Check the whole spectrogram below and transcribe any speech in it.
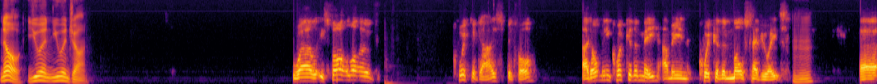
No, you and you and Jon. Well, he's fought a lot of quicker guys before. I don't mean quicker than me. I mean quicker than most heavyweights. Mm-hmm. Uh,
